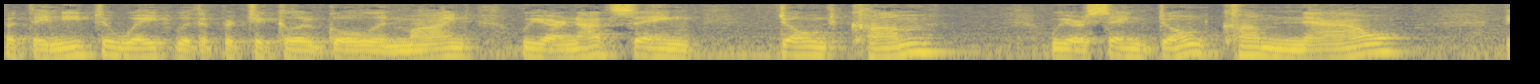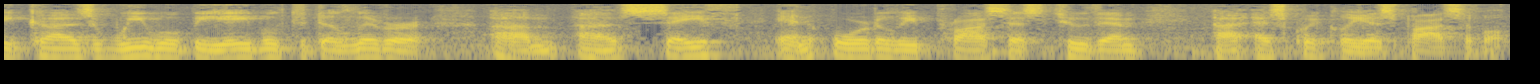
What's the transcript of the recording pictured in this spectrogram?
But they need to wait with a particular goal in mind. We are not saying don't come. We are saying don't come now because we will be able to deliver um, a safe and orderly process to them uh, as quickly as possible.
